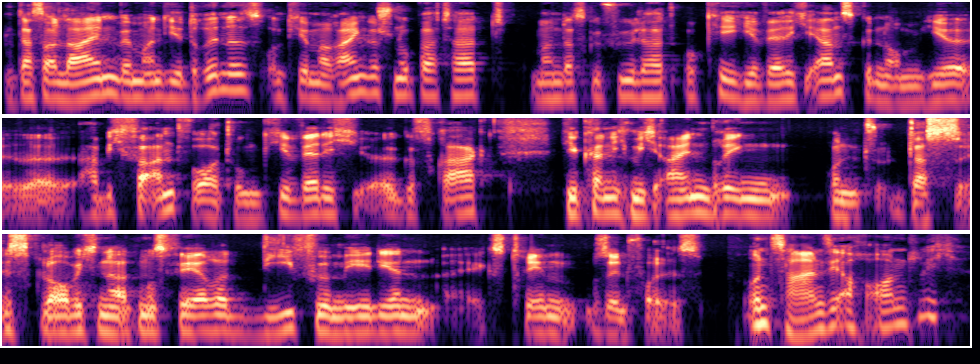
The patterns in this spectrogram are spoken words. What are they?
dass allein, wenn man hier drin ist und hier mal reingeschnuppert hat, man das Gefühl hat, okay, hier werde ich ernst genommen, hier äh, habe ich Verantwortung, hier werde ich äh, gefragt, hier kann ich mich einbringen. Und das ist, glaube ich, eine Atmosphäre, die für Medien extrem sinnvoll ist. Und zahlen Sie auch ordentlich?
